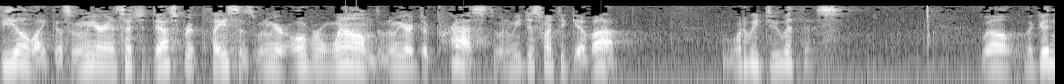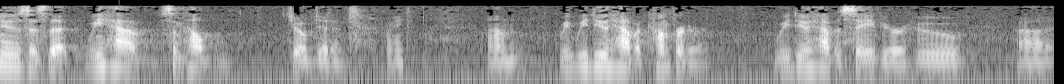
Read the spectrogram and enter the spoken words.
feel like this, when we are in such desperate places, when we are overwhelmed, when we are depressed, when we just want to give up, what do we do with this? Well, the good news is that we have some help. Job didn't, right? Um, we, we do have a comforter. We do have a Savior who, uh,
